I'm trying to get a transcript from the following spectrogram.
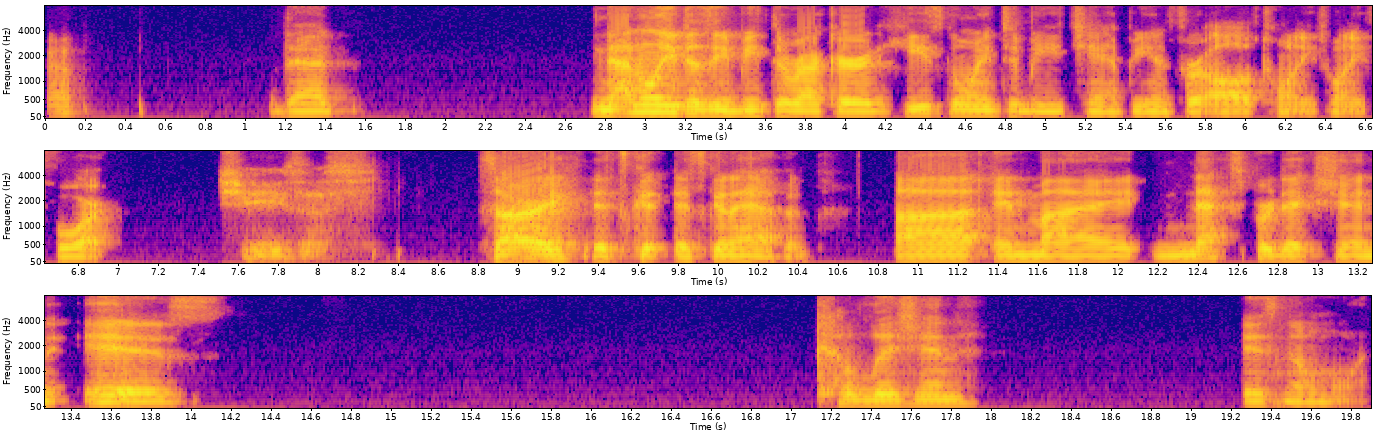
Okay. That not only does he beat the record, he's going to be champion for all of 2024. Jesus. Sorry, it's it's going to happen. Uh, and my next prediction is Collision is no more.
